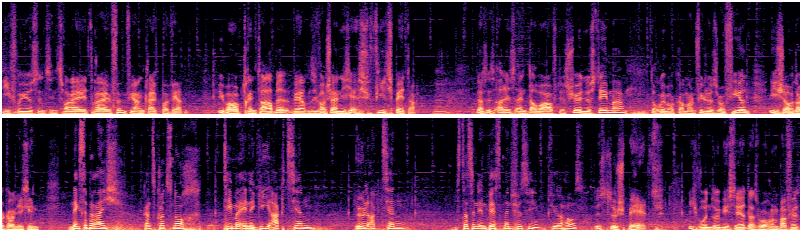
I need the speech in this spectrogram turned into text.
die frühestens in zwei, drei, fünf Jahren greifbar werden überhaupt rentabel werden sie wahrscheinlich erst viel später. Das ist alles ein dauerhaftes, schönes Thema. Darüber kann man philosophieren. Ich schaue da gar nicht hin. Nächster Bereich, ganz kurz noch, Thema Energieaktien, Ölaktien. Ist das ein Investment für Sie, für Ihr Haus? Ist zu spät. Ich wundere mich sehr, dass Warren Buffett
